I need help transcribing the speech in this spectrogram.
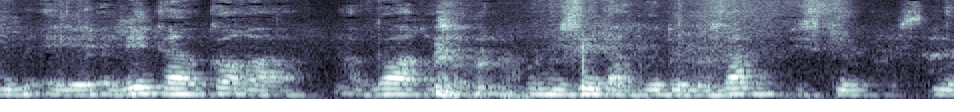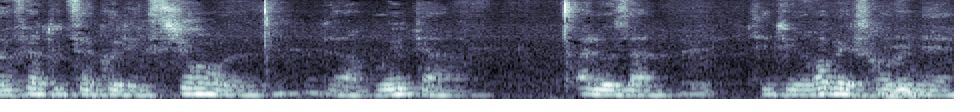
elle est encore à, à voir au musée d'art brut de Lausanne, puisqu'il a offert toute sa collection euh, d'art brut à, à Lausanne. C'est une robe extraordinaire.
